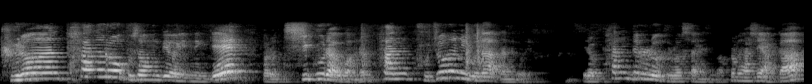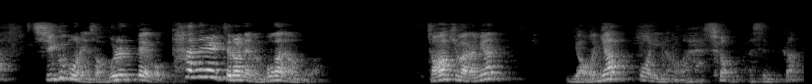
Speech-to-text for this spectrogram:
그러한 판으로 구성되어 있는 게 바로 지구라고 하는 판 구조론이구나. 라는 거예요. 이런 판들로 둘러싸여 있는 거. 그럼 다시 아까 지구본에서 물 빼고 판을 드러내면 뭐가 나오는 거야? 정확히 말하면 연약권이 나와야죠. 맞습니까?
